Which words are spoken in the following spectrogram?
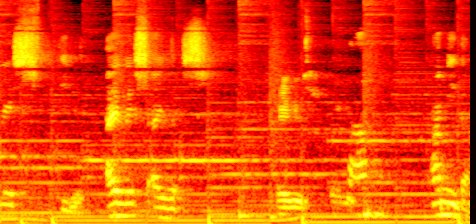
wish っていう、I wish, I wish。えーアミダン。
